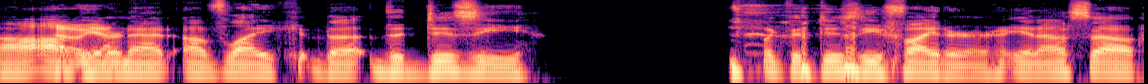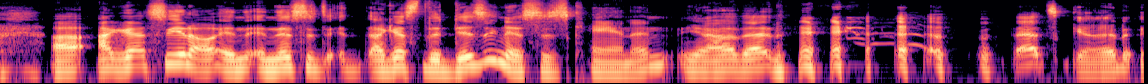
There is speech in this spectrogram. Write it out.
uh, on oh, the yeah. internet of like the the dizzy like the dizzy fighter you know? So uh, i guess you know and, and this is i guess the dizziness is canon you know? That that's good.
